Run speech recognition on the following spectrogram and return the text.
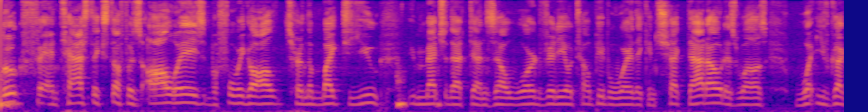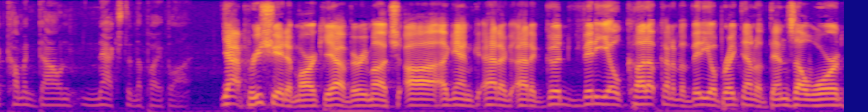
Luke, fantastic stuff as always. Before we go, I'll turn the mic to you. You mentioned that Denzel Ward video. Tell people where they can check that out, as well as what you've got coming down next in the pipeline. Yeah, appreciate it, Mark. Yeah, very much. Uh, again, had a had a good video cut up, kind of a video breakdown of Denzel Ward,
